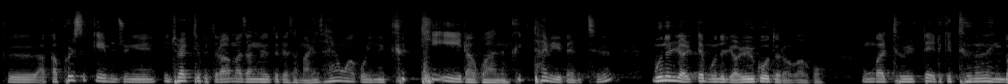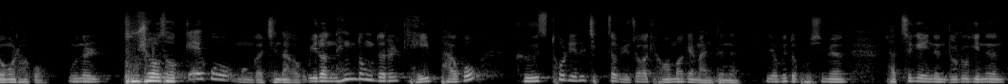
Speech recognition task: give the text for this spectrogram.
그 아까 플스 게임 중에 interactive 드라마 장르들에서 많이 사용하고 있는 QTE라고 하는 quick time event 문을 열 때 문을 열고 들어가고 뭔가를 들때 이렇게 드는 행동을 하고 문을 부셔서 깨고 뭔가 지나가고 이런 행동들을 개입하고 그 스토리를 직접 유저가 경험하게 만드는 여기도 보시면 좌측에 있는 누르기는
